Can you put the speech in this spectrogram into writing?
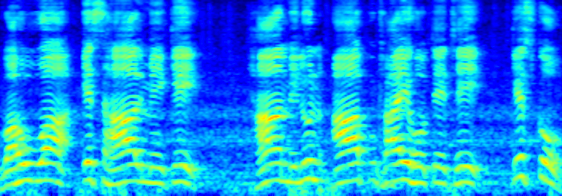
وہ اس حال میں کہ حامل آپ اٹھائے ہوتے تھے۔ کس کو؟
